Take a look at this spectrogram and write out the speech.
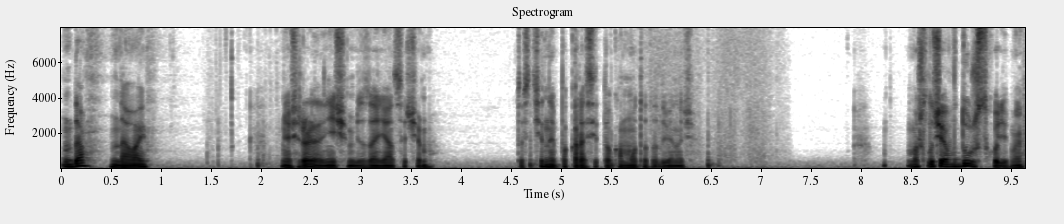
Да, давай. Мне все реально нечем заняться, чем то стены покрасить, то комод отодвинуть. Может, лучше в душ сходим, а?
